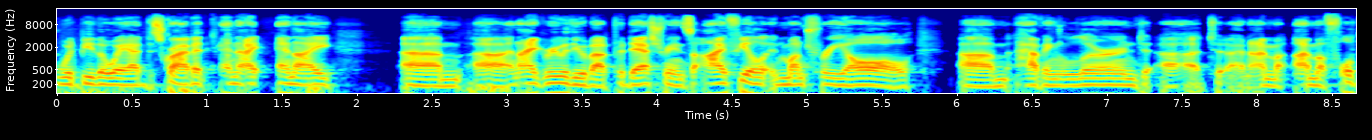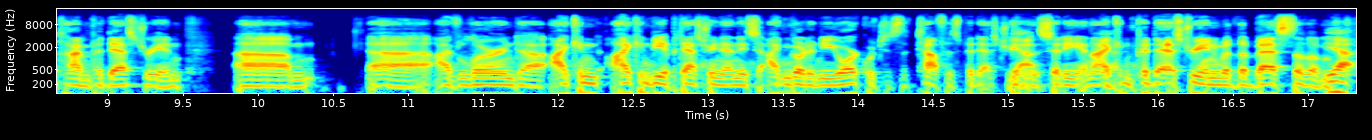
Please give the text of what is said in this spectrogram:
would be the way I'd describe it. And I and I um, uh, and I agree with you about pedestrians. I feel in Montreal, um, having learned uh, to, and I'm I'm a full time pedestrian. Um, uh, I've learned uh, I can I can be a pedestrian and I can go to New York, which is the toughest pedestrian in the city, and I can pedestrian with the best of them. Yeah.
